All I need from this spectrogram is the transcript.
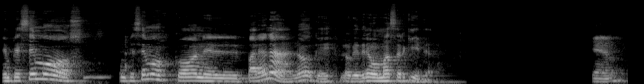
Empecemos, empecemos con el Paraná, ¿no? Que es lo que tenemos más cerquita. Bien.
